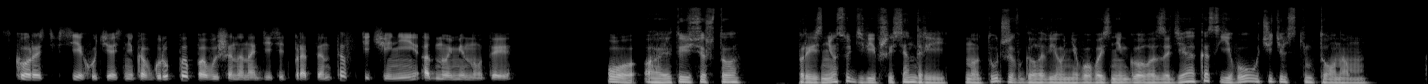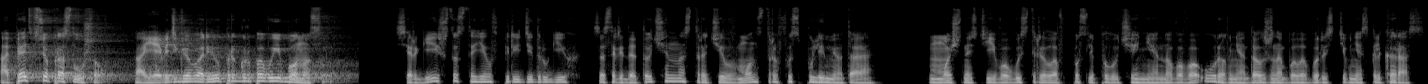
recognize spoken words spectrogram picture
Скорость всех участников группы повышена на 10% в течение одной минуты. «О, а это еще что?» произнес удивившись Андрей, но тут же в голове у него возник голос Зодиака с его учительским тоном. Опять все прослушал? А я ведь говорил про групповые бонусы. Сергей, что стоял впереди других, сосредоточенно строчил в монстров из пулемета. Мощность его выстрелов после получения нового уровня должна была вырасти в несколько раз.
